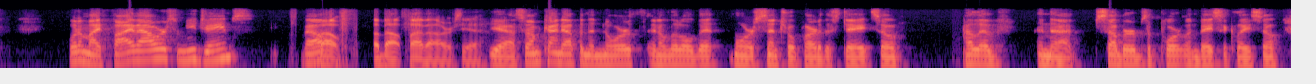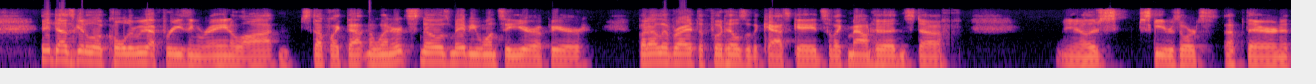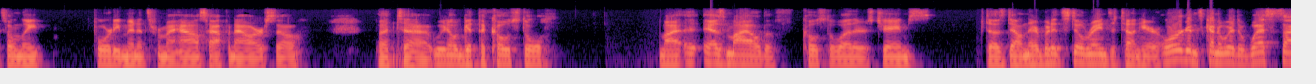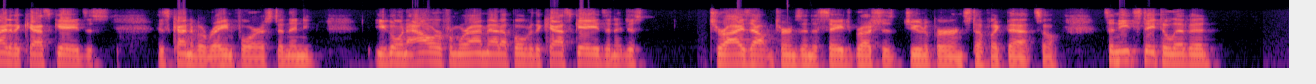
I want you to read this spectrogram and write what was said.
What am I? Five hours from you, James? About. about about five hours yeah Yeah, so I'm kind of up in the north and a little bit more central part of the state. So I live in the suburbs of Portland, basically. So it does get a little colder. We got freezing rain a lot and stuff like that in the winter. It snows maybe once a year up here, but I live right at the foothills of the Cascades, so like Mount Hood and stuff. You know, there's ski resorts up there, and it's only 40 minutes from my house, half an hour or so. But uh, we don't get the coastal my as mild of coastal weather as James does down there, but it still rains a ton here. Oregon's kind of where the west side of the Cascades is is kind of a rainforest, and then you, you go an hour from where I'm at up over the Cascades, and it just dries out and turns into sagebrushes, juniper, and stuff like that. So it's a neat state to live in.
